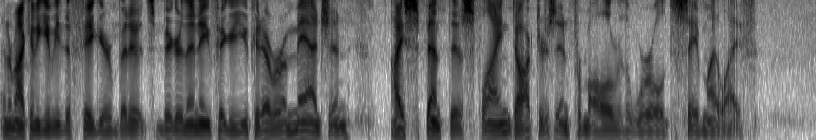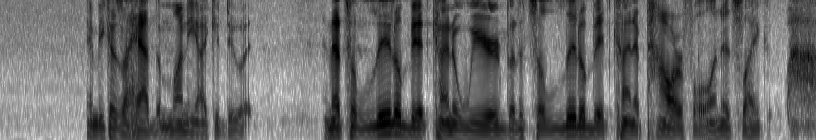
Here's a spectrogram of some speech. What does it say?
and I'm not going to give you the figure, but it's bigger than any figure you could ever imagine. I spent this flying doctors in from all over the world to save my life. And because I had the money, I could do it. And that's a little bit kind of weird, but it's a little bit kind of powerful. And it's like, wow.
